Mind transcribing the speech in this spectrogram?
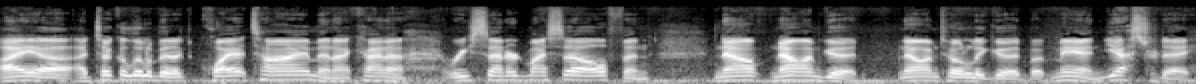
I, uh, I took a little bit of quiet time and I kind of recentered myself and now, now I'm good. Now I'm totally good. But man, yesterday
